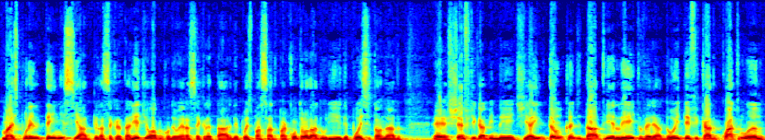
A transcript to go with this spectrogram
mas por ele ter iniciado pela Secretaria de Obra, quando eu era secretário, depois passado para a Controladoria e depois se tornado é, chefe de gabinete, e aí então candidato e eleito vereador, e ter ficado quatro anos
